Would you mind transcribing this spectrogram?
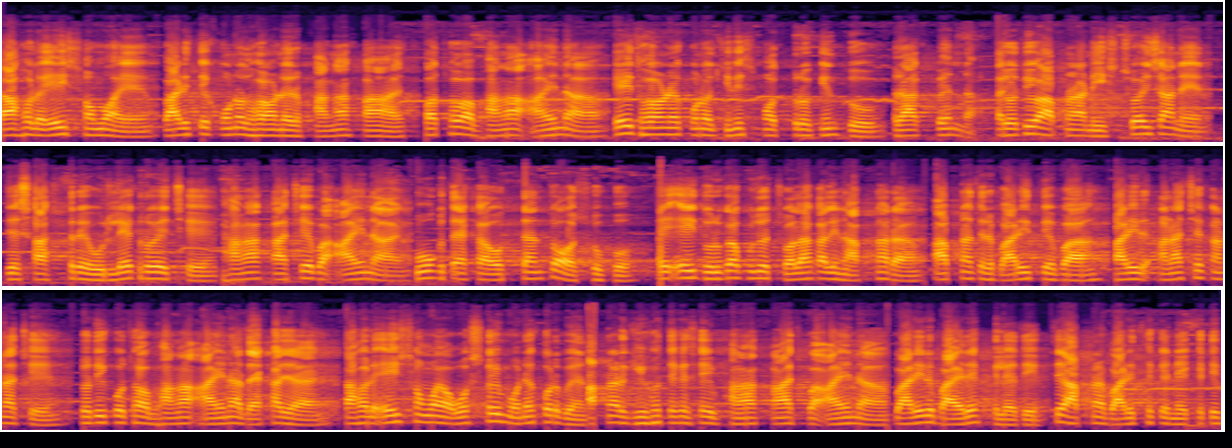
তা হলো এই সময়ে বাড়িতে কোনো ধরনের ভাঙা কাঁচ অথবা ভাঙা আয়না, এই ধরনের কোনো জিনিসপত্র কিন্তু রাখবেন না। যদিও আপনারা নিশ্চয়ই জানেন যে শাস্ত্রে উল্লেখ রয়েছে, ভাঙা কাঁচে বা আয়নায় মুখ দেখা অত্যন্ত অশুভ। তাই এই দুর্গাপুজো চলাকালীন আপনারা আপনাদের বাড়িতে বা বাড়ির আনাচে কানাচে যদি কোথাও ভাঙা আয়না দেখা যায়, তাহলে এই সময় অবশ্যই মনে করবেন আপনার গৃহ থেকে সেই ভাঙা কাঁচ বা আয়না বাড়ির বাইরে ফেলে দিন। আপনার বাড়ি থেকে নেগেটিভ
